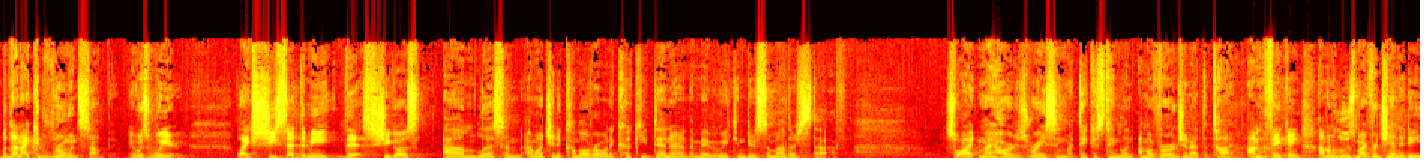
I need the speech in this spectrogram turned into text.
but then I could ruin something. It was weird. Like she said to me this She goes, um, Listen, I want you to come over. I want to cook you dinner, then maybe we can do some other stuff. So I, my heart is racing, my dick is tingling. I'm a virgin at the time. I'm thinking I'm gonna lose my virginity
